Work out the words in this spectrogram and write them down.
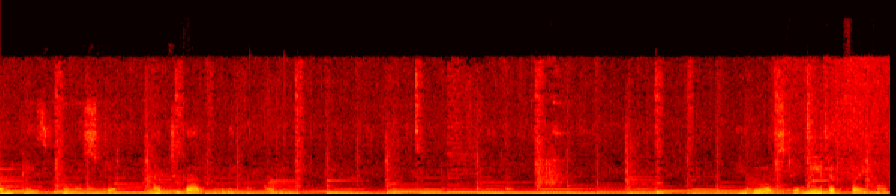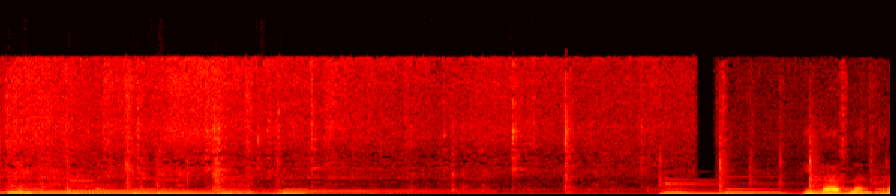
ಒಂದು ಟೀ ಸ್ಪೂನಷ್ಟು ಅಚ್ಚಕಾರದ ಪುಡಿ ಹಾಕ್ಕೊಳ್ಳಿ. ಇದು ಅಷ್ಟೇ, ನೀಟಾಗಿ ಫ್ರೈ ಮಾಡ್ಕೊಳ್ಳಿ. ಇದಾದ ನಂತರ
